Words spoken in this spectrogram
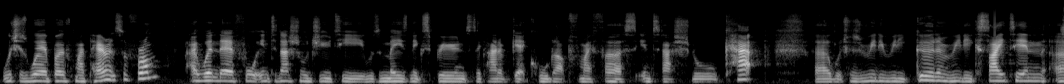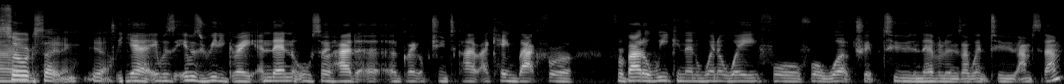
which is where both my parents are from. I went there for international duty. It was an amazing experience to kind of get called up for my first international cap, uh, which was really, really good and really exciting. Um, so exciting, yeah. Yeah, it was it was really great, and then also had a, a great opportunity to kind of. I came back for a, for about a week and then went away for for a work trip to the Netherlands. I went to Amsterdam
